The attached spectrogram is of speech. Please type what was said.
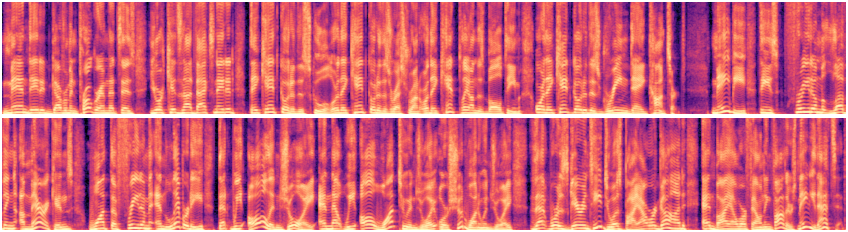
mandated government program that says your kid's not vaccinated, they can't go to this school, or they can't go to this restaurant, or they can't play on this ball team, or they can't go to this Green Day concert. Maybe these freedom-loving Americans want the freedom and liberty that we all enjoy and that we all want to enjoy or should want to enjoy that was guaranteed to us by our God and by our founding fathers. Maybe that's it.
